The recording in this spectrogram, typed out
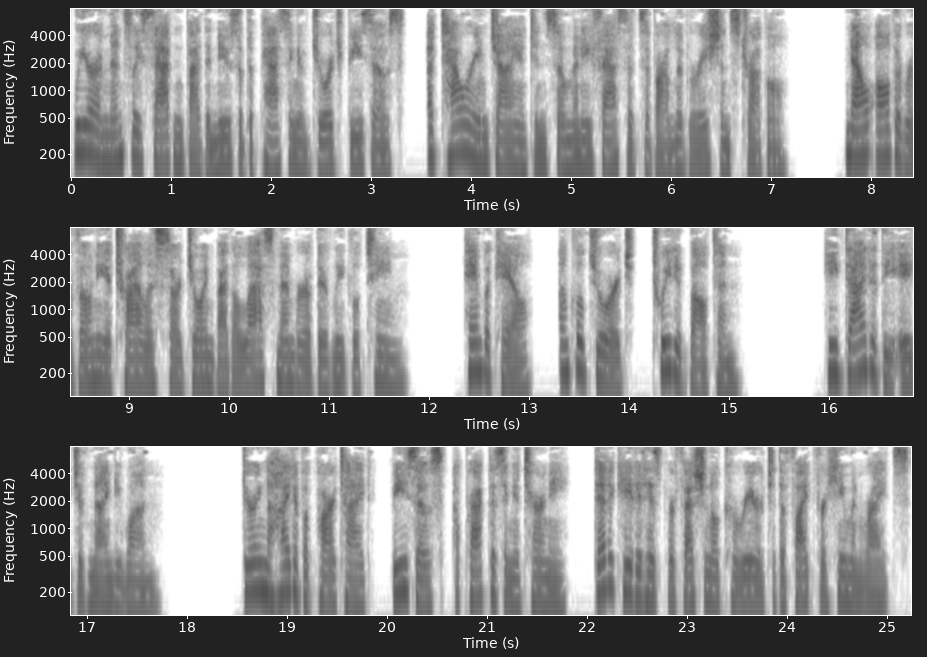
We are immensely saddened by the news of the passing of George Bizos, a towering giant in so many facets of our liberation struggle. Now all the Rivonia trialists are joined by the last member of their legal team. Hamba kahle, Uncle George, tweeted Balton. He died at the age of 91. During the height of apartheid, Bizos, a practicing attorney, dedicated his professional career to the fight for human rights.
